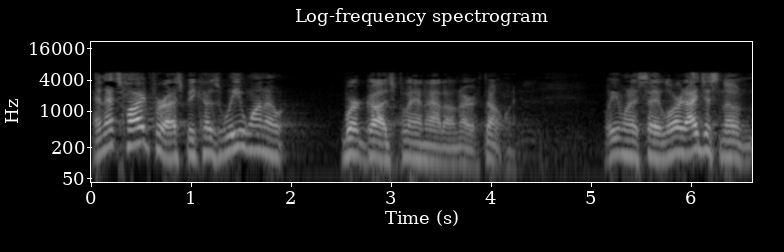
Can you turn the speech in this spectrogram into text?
and that's hard for us because we want to work God's plan out on earth, don't we? We want to say, Lord, I just know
